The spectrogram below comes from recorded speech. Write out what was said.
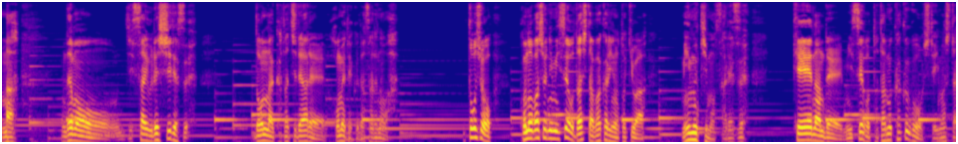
まあ、でも、実際嬉しいです。どんな形であれ褒めてくださるのは。当初、この場所に店を出したばかりの時は、見向きもされず、経営難で店を畳む覚悟をしていました。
